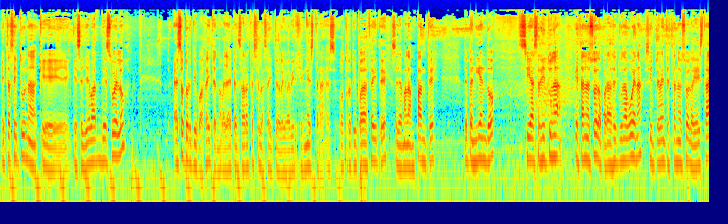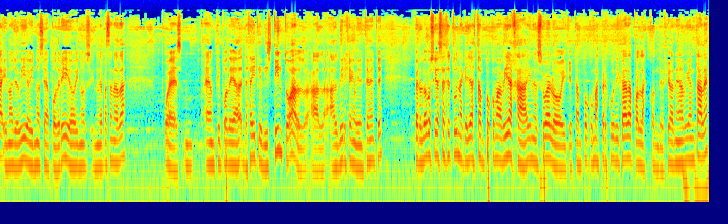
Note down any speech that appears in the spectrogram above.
esta aceituna que, se lleva de suelo, es otro tipo de aceite, no vayáis a pensar que es el aceite de oliva virgen extra, es otro tipo de aceite, se llama lampante, dependiendo si es aceituna que está en el suelo, para aceituna buena, simplemente está en el suelo y ahí está, y no ha llovido y no se ha podrido y no, le pasa nada, pues es un tipo de, aceite distinto al, al virgen, evidentemente, pero luego si hace aceituna que ya está un poco más vieja ahí en el suelo y que está un poco más perjudicada por las condiciones ambientales,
